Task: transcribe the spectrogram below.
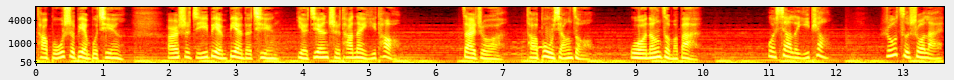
他不是辨不清，而是即便辨得清，也坚持他那一套。再者，他不想走，我能怎么办？我吓了一跳。如此说来，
